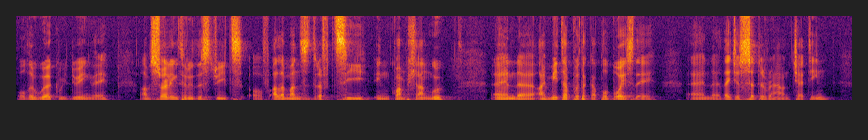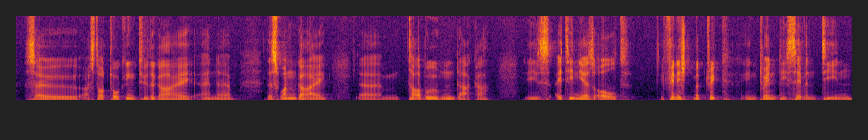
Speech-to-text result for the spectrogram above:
all the work we're doing there, I'm strolling through the streets of Allemansdrift C in KwaMhlanga, and uh, I meet up with a couple boys there, and uh, they just sit around chatting. So I start talking to the guy, and uh, this one guy, um, Tabu Mdaka, he's 18 years old. He finished matric in 2017,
